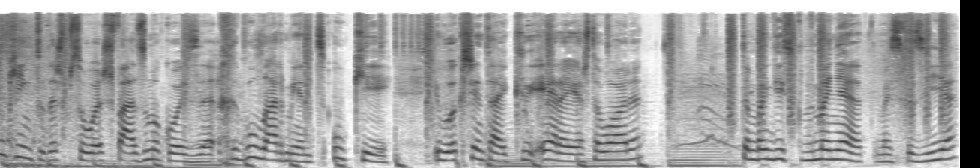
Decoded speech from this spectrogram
Um quinto das pessoas faz uma coisa regularmente. O quê? Eu acrescentei que era esta hora. Também disse que de manhã também se fazia.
